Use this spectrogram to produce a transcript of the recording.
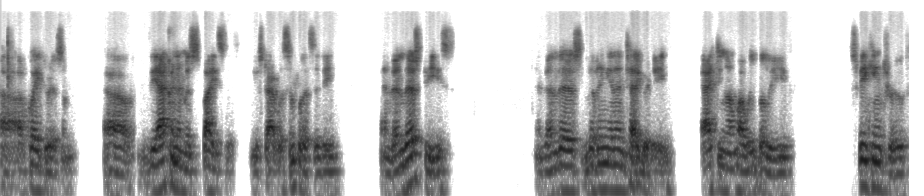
uh, of Quakerism. Uh, the acronym is SPICES. You start with simplicity, and then there's peace, And then there's living in integrity, acting on what we believe, speaking truth,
